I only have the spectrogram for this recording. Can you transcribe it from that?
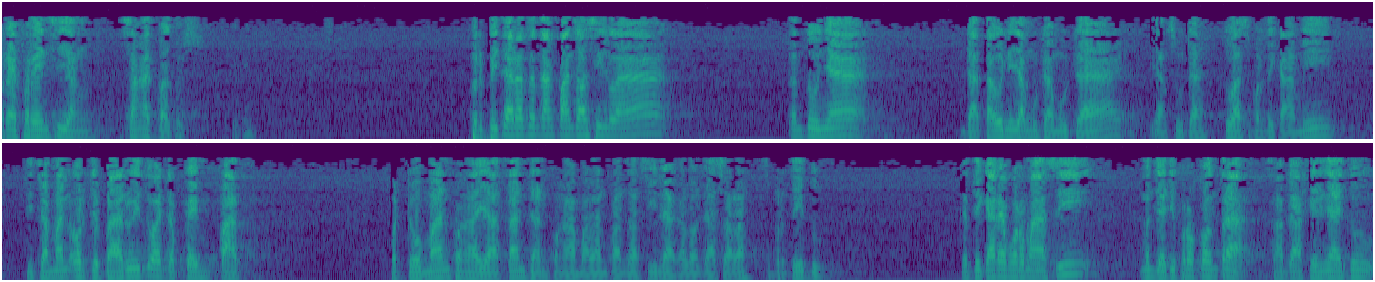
referensi yang sangat bagus. Berbicara tentang Pancasila tentunya tidak tahu ini yang muda-muda yang sudah tua seperti kami di zaman Orde Baru itu ada P4 pedoman penghayatan dan pengamalan Pancasila kalau tidak salah seperti itu. Ketika reformasi menjadi pro kontra sampai akhirnya itu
